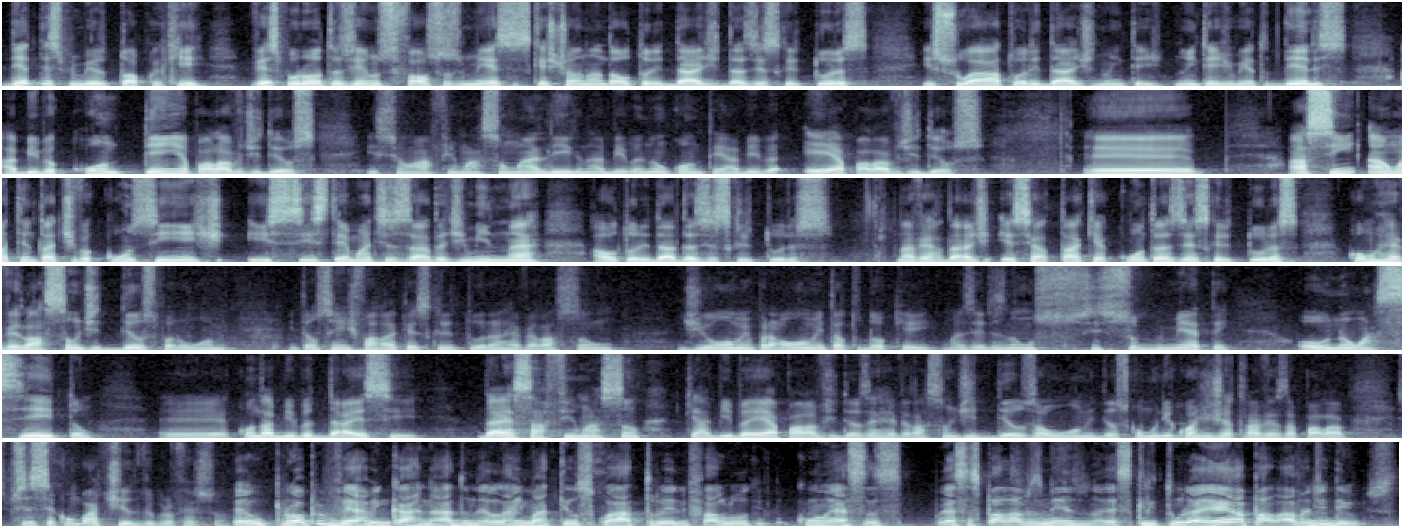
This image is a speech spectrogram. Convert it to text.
Dentro desse primeiro tópico aqui, vez por outras vemos falsos mestres questionando a autoridade das Escrituras e sua atualidade. No entendimento deles, a Bíblia contém a palavra de Deus. Isso é uma afirmação maligna. A Bíblia não contém, a Bíblia é a palavra de Deus. É, Assim, há uma tentativa consciente e sistematizada de minar a autoridade das Escrituras. Na verdade, esse ataque é contra as Escrituras como revelação de Deus para o homem. Então, se a gente falar que a Escritura é revelação de homem para homem, está tudo ok. Mas eles não se submetem ou não aceitam é, quando a Bíblia dá, esse, dá essa afirmação que a Bíblia é a palavra de Deus, é a revelação de Deus ao homem. Deus comunica com a gente através da palavra. Isso precisa ser combatido, viu, professor? É o próprio verbo encarnado, né, lá em Mateus 4, ele falou que, com essas, essas palavras mesmo. Né, a escritura é a palavra de Deus.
